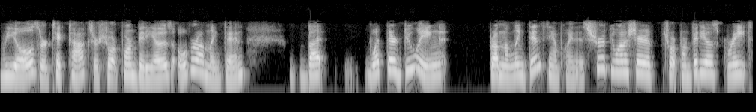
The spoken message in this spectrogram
reels or TikToks or short form videos over on LinkedIn. But what they're doing from the LinkedIn standpoint is sure, if you want to share short form videos, great.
